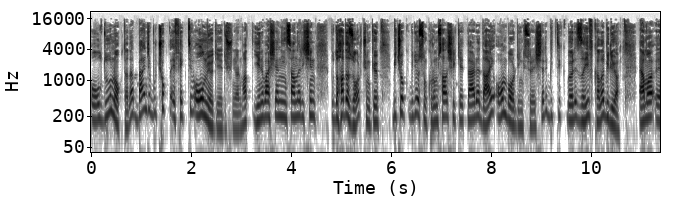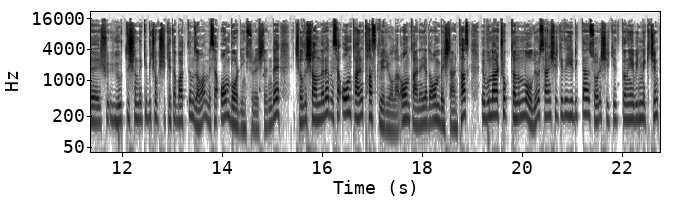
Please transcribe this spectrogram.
olduğu noktada bence bu çok da efektif olmuyor diye düşünüyorum. Hatta yeni başlayan insan insanlar için bu daha da zor. Çünkü birçok biliyorsun kurumsal şirketlerde dahi onboarding süreçleri bir tık böyle zayıf kalabiliyor. Ama e, şu yurt dışındaki birçok şirkete baktığım zaman mesela onboarding süreçlerinde çalışanlara mesela 10 tane task veriyorlar. 10 tane ya da 15 tane task ve bunlar çok tanımlı oluyor. Sen şirkete girdikten sonra şirketi tanıyabilmek için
